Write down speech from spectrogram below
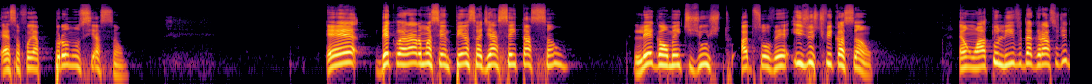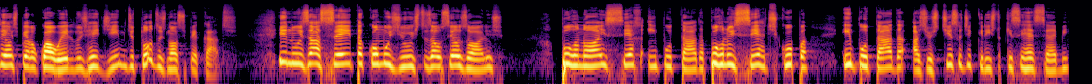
essa foi a pronunciação. É declarar uma sentença de aceitação, legalmente justo, absolver e justificação. É um ato livre da graça de Deus, pelo qual ele nos redime de todos os nossos pecados e nos aceita como justos aos seus olhos, por nós ser imputada, por nos ser, desculpa, imputada a justiça de Cristo que se recebe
